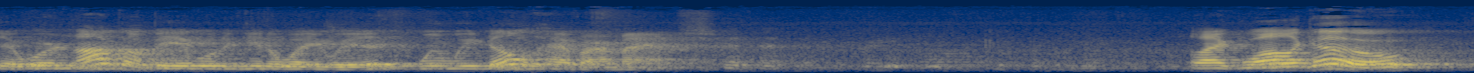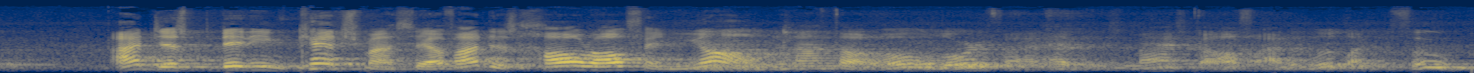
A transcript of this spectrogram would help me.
that we're not going to be able to get away with when we don't have our mask. Like a while ago, I just didn't even catch myself. I just hauled off and yawned, and I thought, oh Lord, if I had this mask off, I'd have looked like a fool.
